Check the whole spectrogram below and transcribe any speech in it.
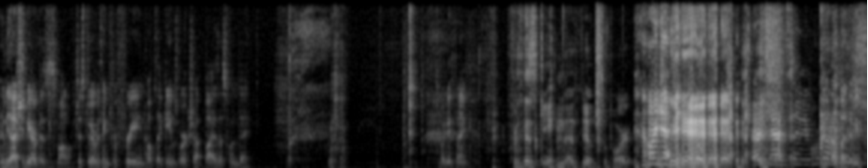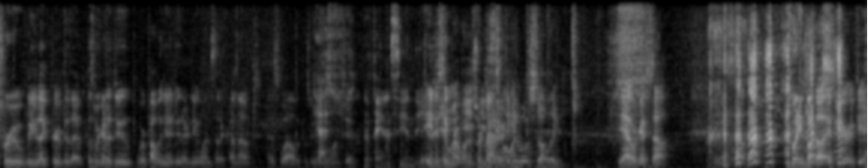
Maybe that should be our business model: just do everything for free and hope that Games Workshop buys us one day. what do you think? For this game that they don't support. oh yeah. Podcast. No, no, but then we prove we like prove to them because we're gonna do we're probably gonna do their new ones that have come out as well because we Yes. really want to. The fantasy and the uh, Age of Sigmar one, Age so not thinking one. about selling. Yeah, we're gonna sell. We're gonna sell. Twenty bucks. so if you're if you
